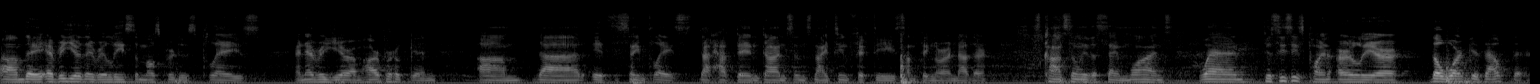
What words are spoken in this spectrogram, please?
um, they, every year they release the most produced plays, and every year I'm heartbroken, um, that it's the same plays that have been done since 1950 something or another. It's constantly the same ones. When, to Cece's point earlier, the work is out there.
